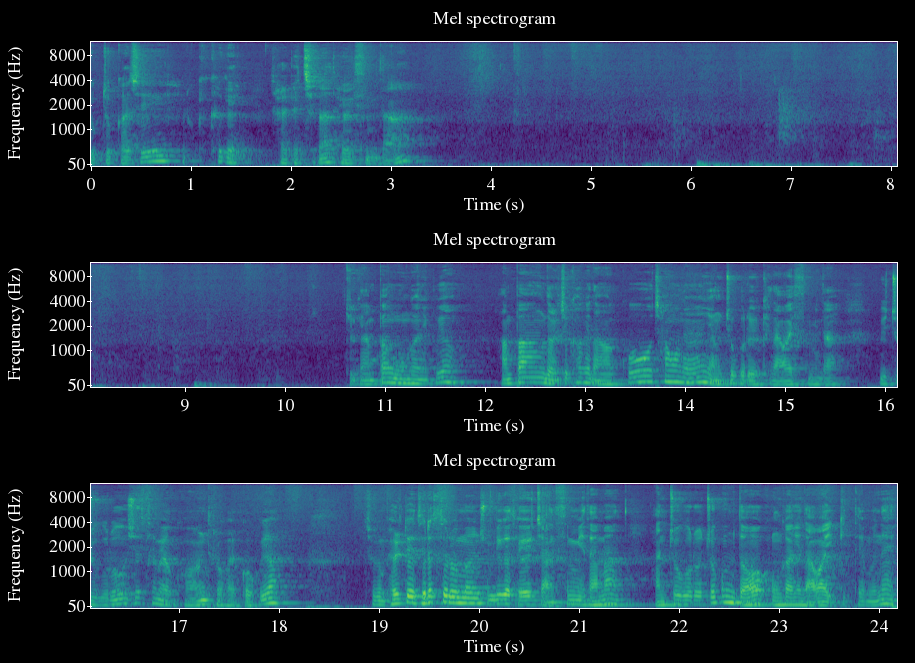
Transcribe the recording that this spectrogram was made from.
욕조까지 이렇게 크게 잘 배치가 되어 있습니다. 이쪽이 안방 공간이고요. 안방 널찍하게 나왔고 창호는 양쪽으로 이렇게 나와 있습니다. 위쪽으로 시스템 에어컨 들어갈 거고요. 지금 별도의 드레스룸은 준비가 되어 있지 않습니다만 안쪽으로 조금 더 공간이 나와 있기 때문에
